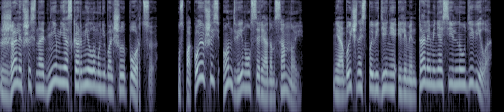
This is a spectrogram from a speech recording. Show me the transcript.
Сжалившись над ним, я скормил ему небольшую порцию. Успокоившись, он двинулся рядом со мной. Необычность поведения элементаля меня сильно удивила.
